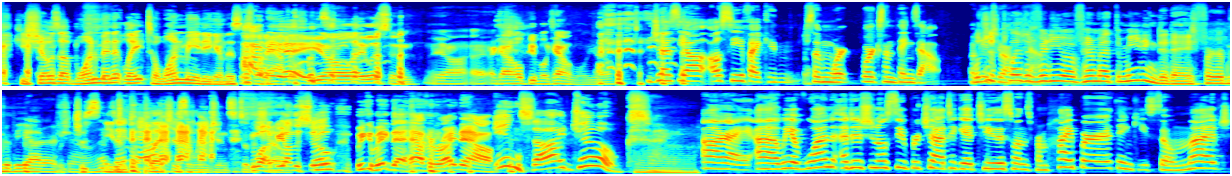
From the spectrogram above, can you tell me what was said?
he shows up one minute late to one meeting, and this is I what mean, happens. hey, you know, like listen, you know, I, I gotta hold people accountable. You know, Jesse, I'll, I'll see if I can some work work some things out. I'll We'll just play the show. video of him at the meeting today for him to be on our show. Just That's needed to pledge his allegiance to the you want to be on the show? We can make that happen right now. Inside jokes. All right. Uh, we have one additional super chat to get to. This one's from Hyper. Thank you so much.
